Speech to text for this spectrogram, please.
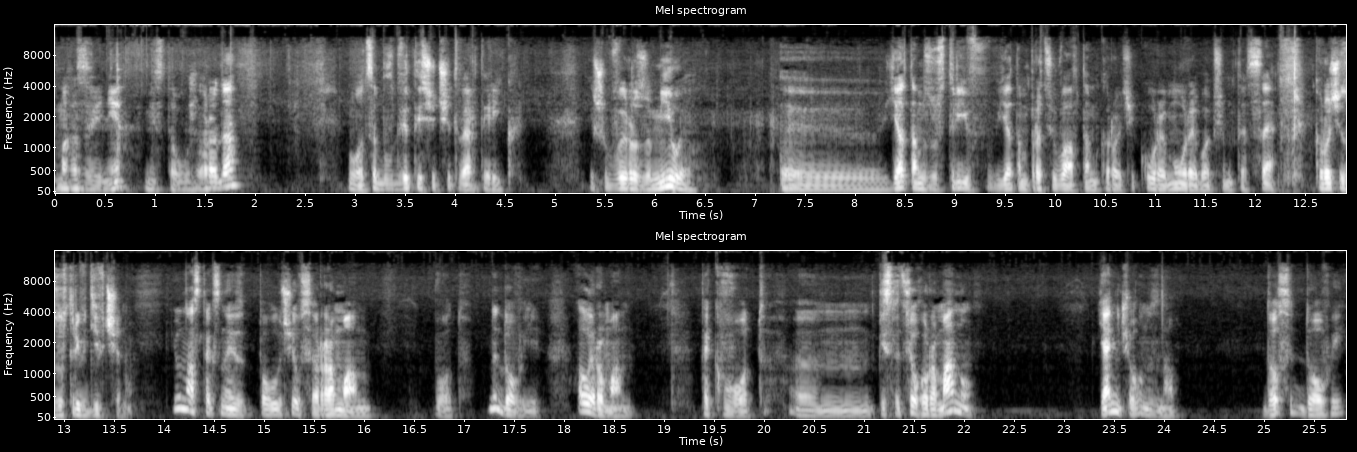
магазині міста Ужгорода. О, це був 2004 рік. І щоб ви розуміли, е, я там зустрів, я там працював, там, коротше, кури-мури, в общем, те все. Коротше, зустрів дівчину. І у нас так з нею получився роман. От. Недовгий, але роман. Так от, ем, після цього роману я нічого не знав. Досить довгий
